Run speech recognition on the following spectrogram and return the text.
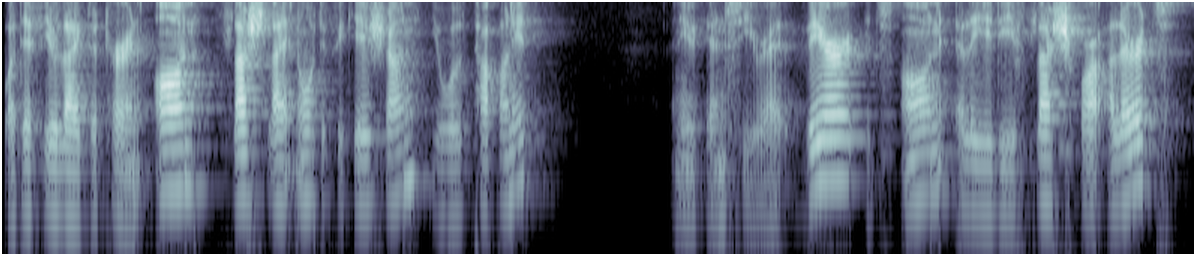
But if you like to turn on flashlight notification, you will tap on it. And you can see right there, it's on LED flash for alerts.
